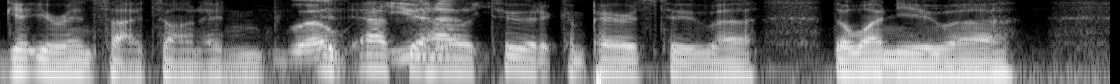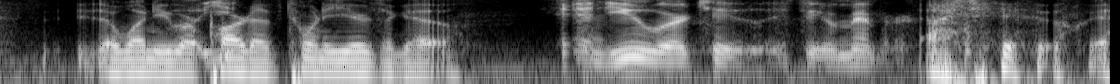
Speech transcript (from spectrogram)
get your insights on it, and well, ask you, you how to it, it compares to uh, the one you uh, the one you well, were part you, of 20 years ago. And you were too, if you remember. I do.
